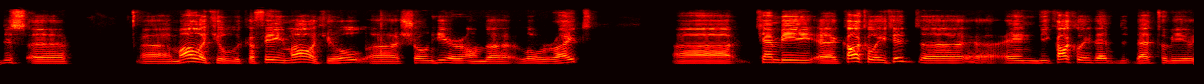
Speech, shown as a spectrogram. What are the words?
this uh, molecule, the caffeine molecule, shown here on the lower right, can be uh, calculated, and we calculated that, to be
